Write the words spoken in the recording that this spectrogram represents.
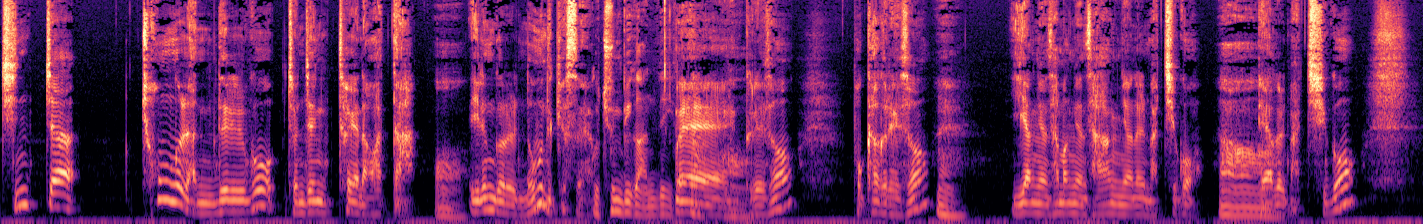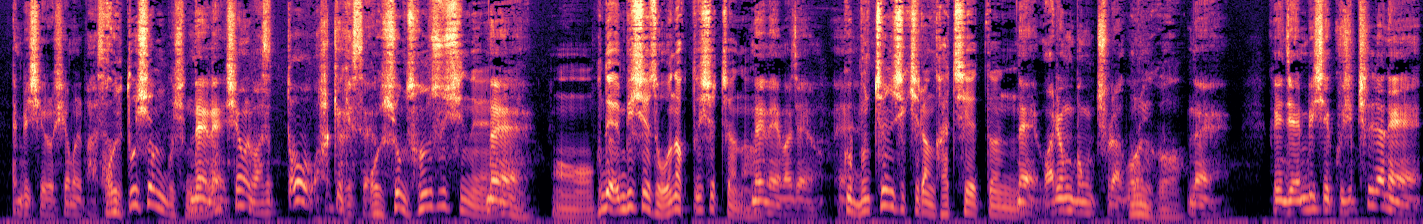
진짜 총을 안 들고 전쟁터에 나왔다. 어. 이런 거를 너무 느꼈어요. 그 준비가 안 돼 있다. 네. 어. 그래서 복학을 해서 네. 2학년, 3학년, 4학년을 마치고 아. 대학을 마치고 MBC로 시험을 봐서 거기 또 시험 보신 거예요? 네네 시험을 봐서 또 합격했어요. 어, 시험 선수시네. 네. 어, 근데 MBC에서 워낙 뜨셨잖아. 네네 맞아요. 네. 그 문천식 씨랑 같이 했던. 네 와룡봉추라고. 그러니까. 네. 그 이제 MBC에 97년에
